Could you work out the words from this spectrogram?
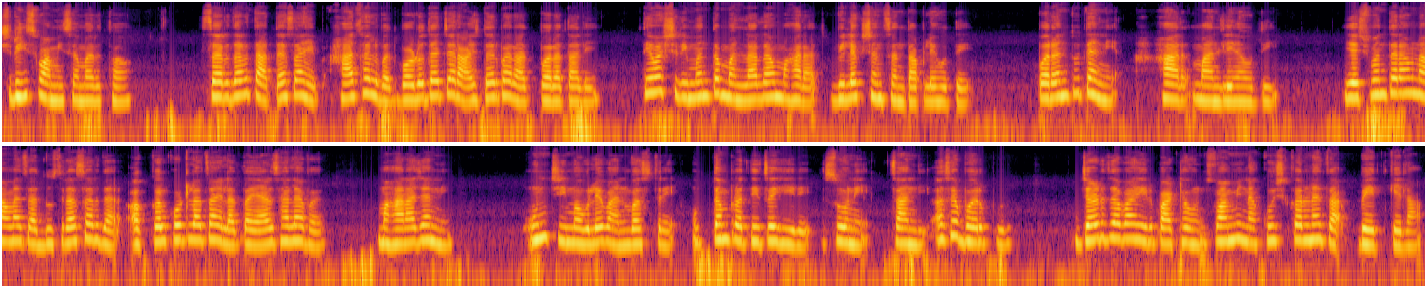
श्री स्वामी समर्थ. सरदार तात्यासाहेब हात हलवत बडोद्याच्या राजदरबारात परत आले. तेव्हा श्रीमंत मल्हारराव महाराज विलक्षण संतापले होते. परंतु त्यांनी हार मानली नव्हती. यशवंतराव नावाचा दुसरा सरदार अक्कलकोटला जायला तयार झाल्यावर महाराजांनी उंची मौल्यवान वस्त्रे उत्तम प्रतीचे हिरे सोने चांदी असे भरपूर जड जवाहीर पाठवून स्वामींना खुश करण्याचा भेद केला.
